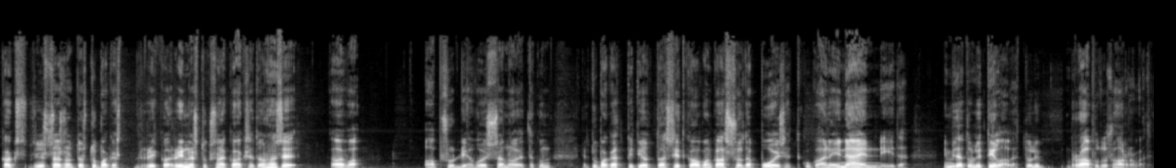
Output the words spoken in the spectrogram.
Kaksi, jos sanon tuosta tupakasta rinnastuksena kaksi, että onhan se aivan absurdia, voisi sanoa, että kun ne tupakat piti ottaa siitä kaupan kassoilta pois, että kukaan ei näe niitä, niin mitä tuli tilalle? Tuli raaputusharvat.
